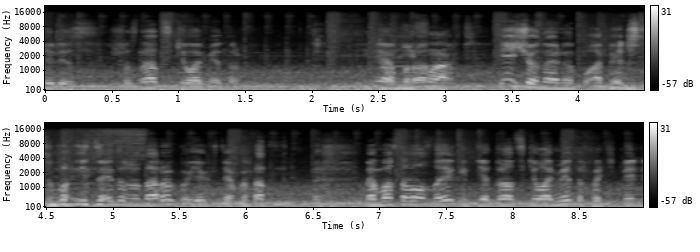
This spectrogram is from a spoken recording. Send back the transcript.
через 16 километров. И не факт. И еще, наверное, опять же заплатить за эту же дорогу, ехать обратно. Нам оставалось доехать где 20 километров, а теперь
